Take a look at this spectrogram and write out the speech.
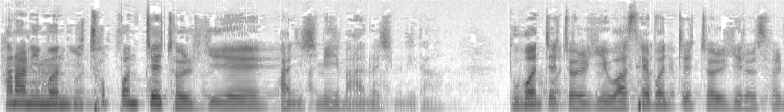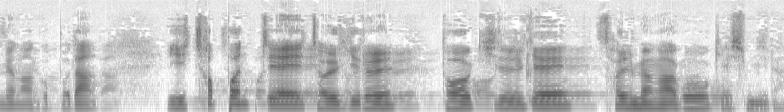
하나님은 이 첫 번째 절기에 관심이 많으십니다. 두 번째 절기와 세 번째 절기를 설명한 것보다 이 첫 번째 절기를 더 길게 설명하고 계십니다.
